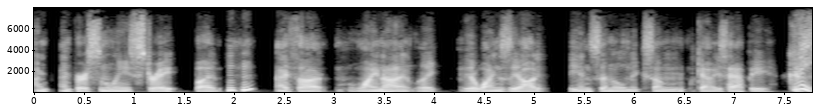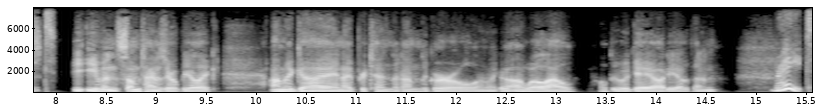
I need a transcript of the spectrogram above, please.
I'm, I'm personally straight but Mhm. i thought why not like it winds the audience and it'll make some guys happy. Right. e- even sometimes there'll be like i'm a guy and i pretend that i'm the girl i'm like oh well i'll i'll do a gay audio then Right.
